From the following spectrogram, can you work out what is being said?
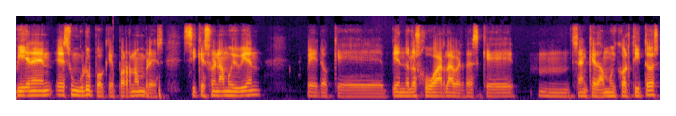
es un grupo que por nombres sí que suena muy bien, pero que viéndolos jugar, la verdad es que mmm, se han quedado muy cortitos.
